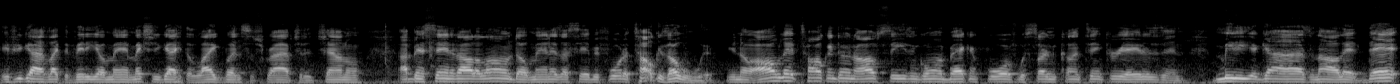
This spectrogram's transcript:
If you guys like the video, man, make sure you guys hit the like button, subscribe to the channel. I've been saying it all along, though, man. As I said before, the talk is over with. You know, all that talking during the off season, going back and forth with certain content creators and media guys and all that, that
